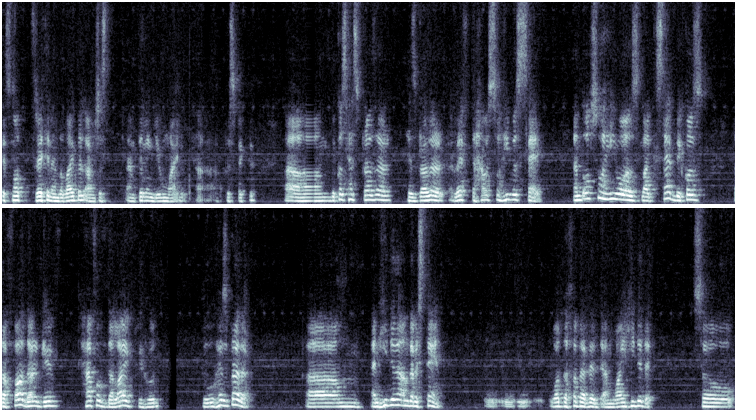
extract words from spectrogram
it's not written in the Bible. I'm just I'm telling you my uh, perspective. Um, because his brother his brother left the house, so he was sad, and also he was like sad because the father gave half of the livelihood to his brother, um, and he didn't understand what the father did and why he did it. So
